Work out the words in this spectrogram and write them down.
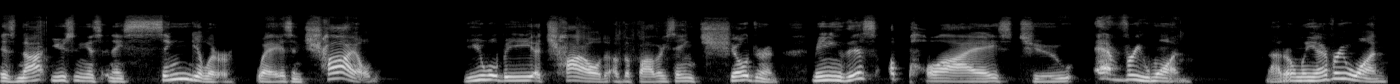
is not using this in a singular way, as in child. You will be a child of the Father. He's saying children, meaning this applies to everyone. Not only everyone,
